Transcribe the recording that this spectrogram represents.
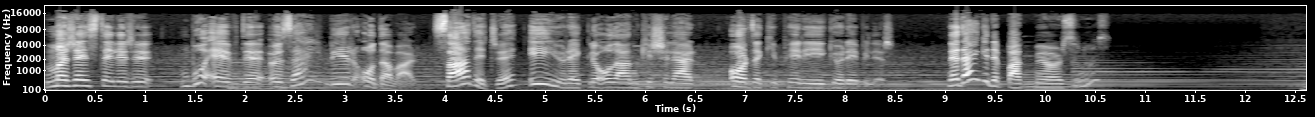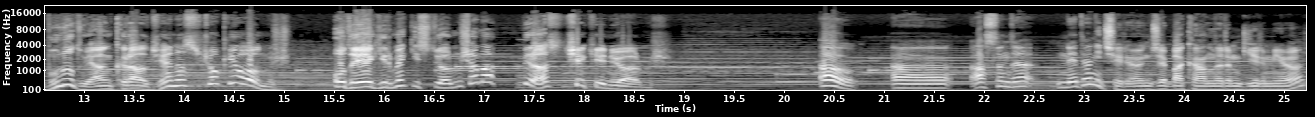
Majesteleri, bu evde özel bir oda var. Sadece iyi yürekli olan kişiler oradaki periyi görebilir. Neden gidip bakmıyorsunuz? Bunu duyan Kral Janus çok iyi olmuş. Odaya girmek istiyormuş ama biraz çekiniyormuş. Oh, aa, aslında neden içeri önce bakanlarım girmiyor?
